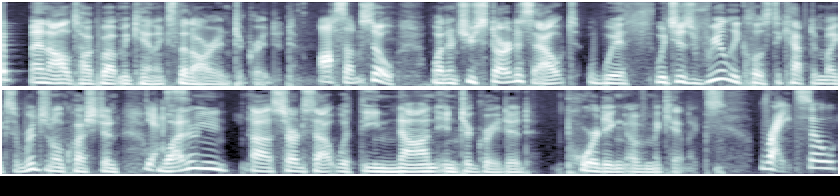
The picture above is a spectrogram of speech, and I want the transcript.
Yep. And I'll talk about mechanics that are integrated. Awesome. So, why don't you start us out with, which is really close to Captain Mike's original question? Yes. Why don't you uh, start us out with the non integrated porting of mechanics? Right. So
